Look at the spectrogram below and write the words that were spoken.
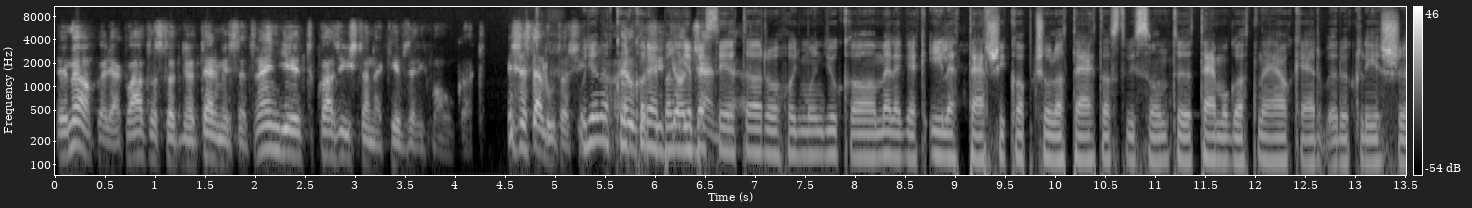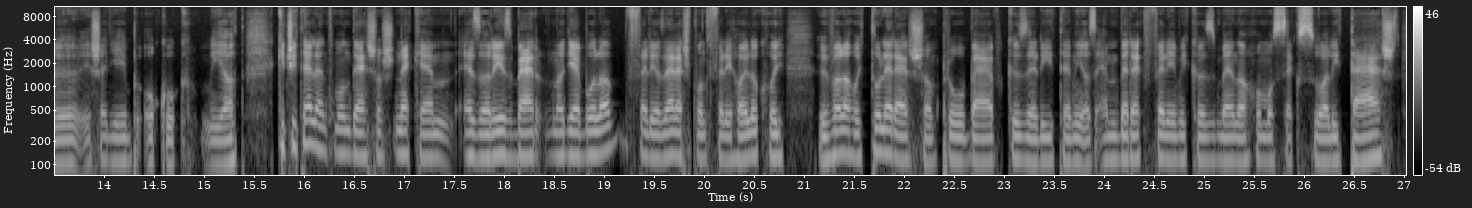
meg akarják változtatni a természet rendjét, kvázi Istennek képzelik magukat és ezt elutasítja. Ugyanakkor elutasítja korábban ugye beszélt arról, hogy mondjuk a melegek élettársi kapcsolatát azt viszont támogatná akár öröklés és egyéb okok miatt. Kicsit ellentmondásos nekem ez a rész, bár nagyjából a felé, az álláspont felé hajlok, hogy ő valahogy toleránsan próbál közelíteni az emberek felé, miközben a homoszexualitást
